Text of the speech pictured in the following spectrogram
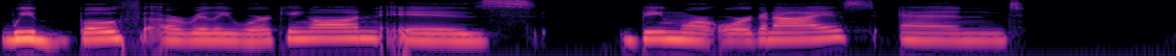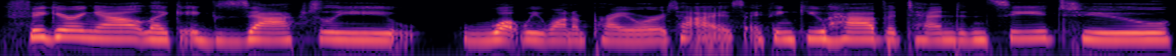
we both are really working on is being more organized and figuring out like exactly what we want to prioritize. I think you have a tendency to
